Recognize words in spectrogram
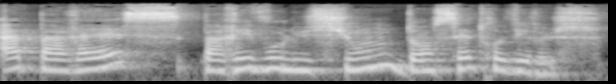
apparaissent par évolution d'ancêtres virus.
